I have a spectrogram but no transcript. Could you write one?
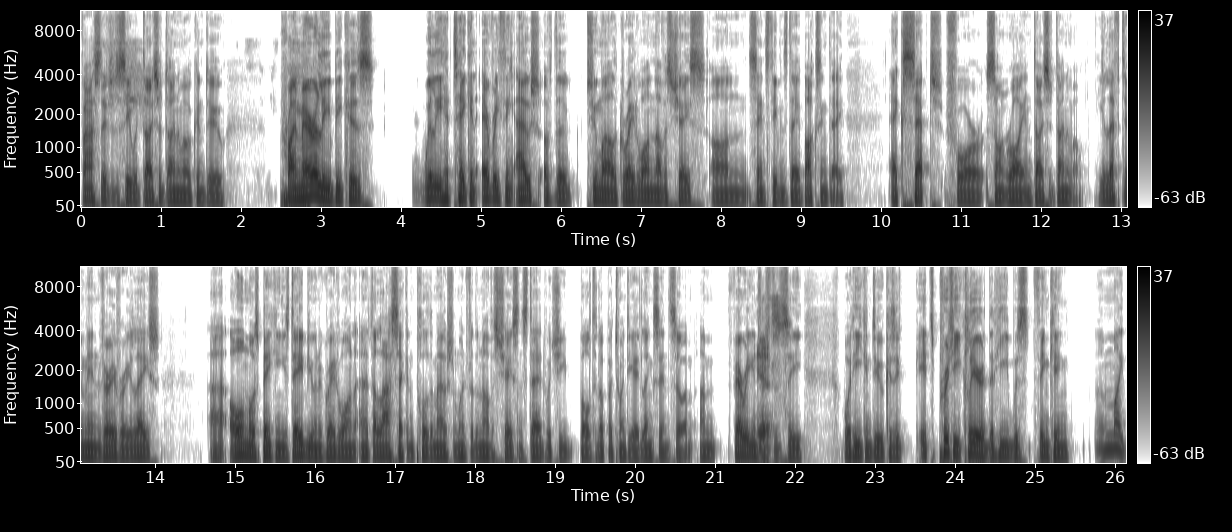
fascinated to see what Dysart Dynamo can do. Primarily because Willie had taken everything out of the two mile grade one novice chase on St. Stephen's Day, Boxing Day, except for Saint Roi and Dysart Dynamo. He left him in very, very late, uh, almost making his debut in a grade one, and at the last second pulled him out and went for the novice chase instead, which he bolted up by 28 lengths in. So I'm, I'm very interested yes. to see what he can do because it, it's pretty clear that he was thinking, I might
